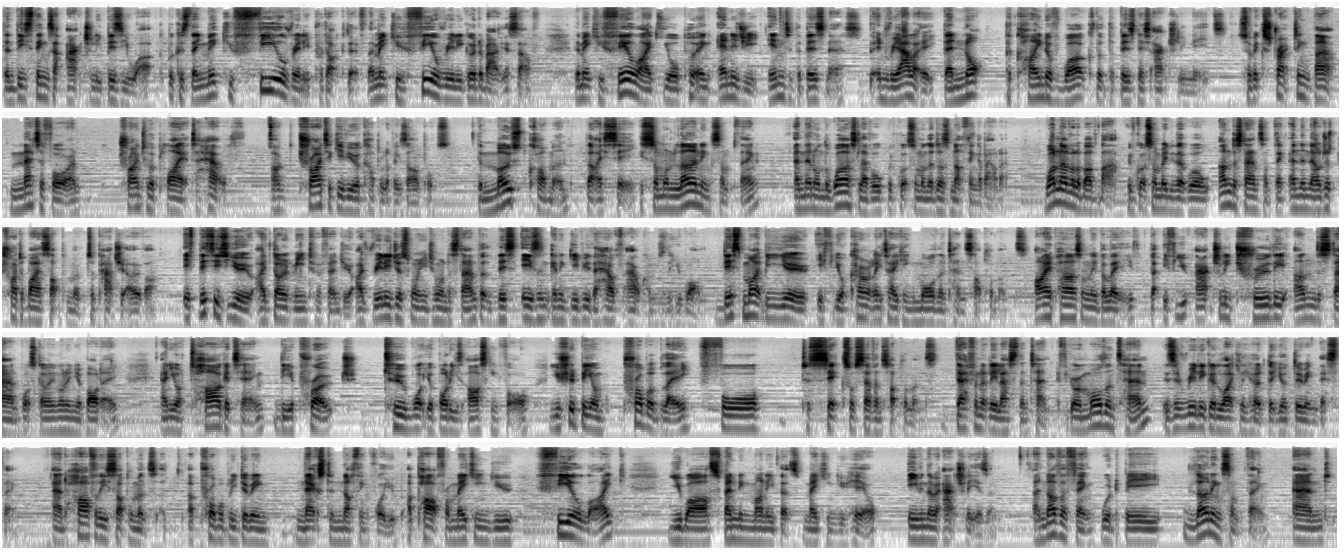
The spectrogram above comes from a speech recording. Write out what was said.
then these things are actually busy work because they make you feel really productive. They make you feel really good about yourself. They make you feel like you're putting energy into the business. But in reality, they're not the kind of work that the business actually needs. So extracting that metaphor and trying to apply it to health, I'll try to give you a couple of examples. The most common that I see is someone learning something, and then on the worst level, we've got someone that does nothing about it. One level above that, we've got somebody that will understand something and then they'll just try to buy a supplement to patch it over. If this is you, I don't mean to offend you. I really just want you to understand that this isn't going to give you the health outcomes that you want. This might be you if you're currently taking more than 10 supplements. I personally believe that if you actually truly understand what's going on in your body and you're targeting the approach to what your body's asking for, you should be on probably four to six or seven supplements, definitely less than 10. If you're on more than 10, there's a really good likelihood that you're doing this thing. And half of these supplements are probably doing next to nothing for you, apart from making you feel like you are spending money that's making you heal, even though it actually isn't. Another thing would be learning something and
